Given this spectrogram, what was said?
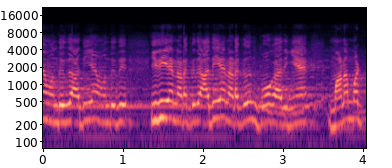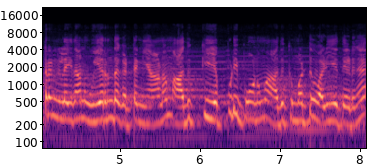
ஏன் வந்தது அது ஏன் வந்தது இது ஏன் நடக்குது அது ஏன் நடக்குதுன்னு போகாதீங்க. மனமற்ற நிலை தான் உயர்ந்த கட்ட ஞானம். அதுக்கு எப்படி போகணுமோ அதுக்கு மட்டும் வழியை தேடுங்க.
